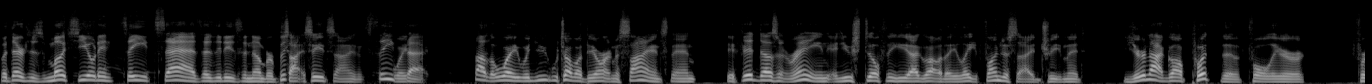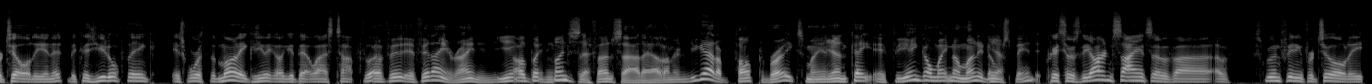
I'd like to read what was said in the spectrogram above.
but there's as much yield in seed size as it is the number of. Si- seed science. Seed Wait, size. By the way, when you we talk about the art and the science, then if it doesn't rain and you still think you got to go out with a late fungicide treatment, you're not going to put the foliar fertility in it because you don't think it's worth the money because you ain't going to get that last top Well, foot. if it if it ain't raining, Yeah, you but put fungicide. fungicide out. I mean, you got to pump the brakes, man. Yeah. You can't, if you ain't gonna make no money, don't Yeah. spend it. Okay, so it's the art and science of uh, of spoon feeding fertility.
